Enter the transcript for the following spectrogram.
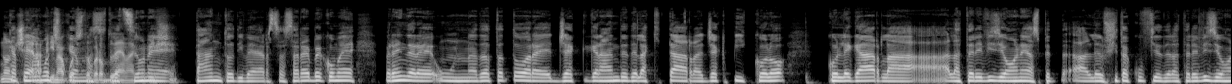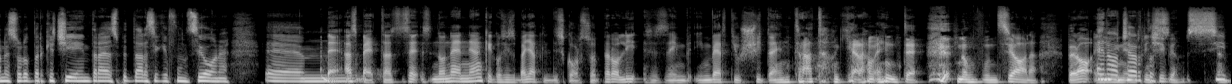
non c'era prima questo problema. È una situazione tanto diversa. Sarebbe come prendere un adattatore jack grande della chitarra, jack piccolo, collegarla alla televisione, aspett- all'uscita cuffia della televisione solo perché ci entra e aspettarsi che funzioni. Ehm... Beh, aspetta, se, non è neanche così sbagliato il discorso, però lì se inverti uscita e entrata chiaramente non funziona. Però eh no, certo, principio... sì. Eh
